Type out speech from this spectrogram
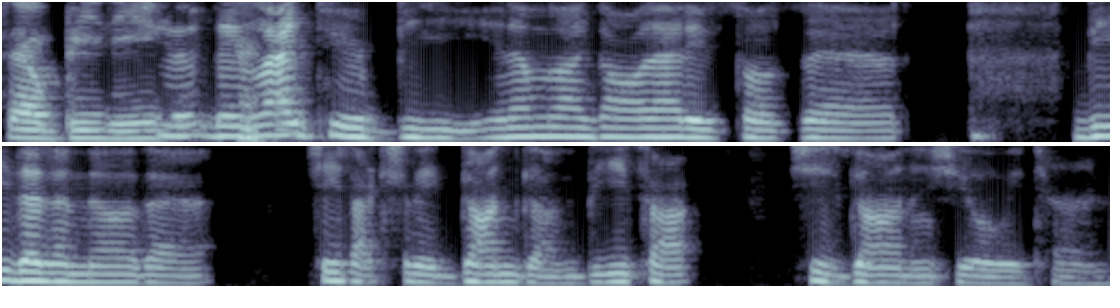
So BD. they lied to B, and I'm like, oh, that is so sad. B doesn't know that she's actually gone. Gone. B thought she's gone and she'll return.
